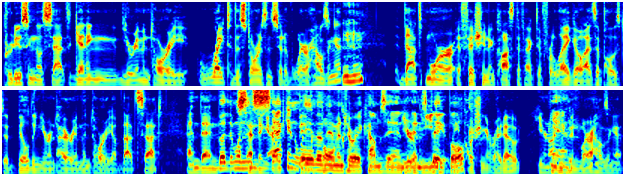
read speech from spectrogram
producing those sets, getting your inventory right to the stores instead of warehousing it, Mm-hmm. that's more efficient and cost effective for Lego as opposed to building your entire inventory of that set and then But when the sending out second wave of inventory comes in you're and it's big immediately bulk, pushing it right out. You're not Yeah. even warehousing it.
